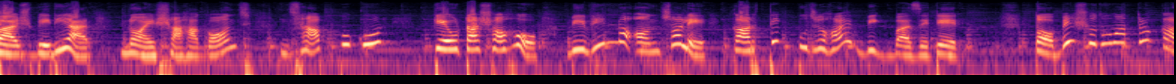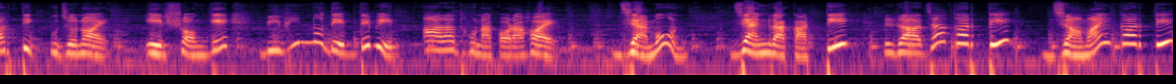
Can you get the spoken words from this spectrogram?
বাঁশবেরিয়ার নয় সাহাগঞ্জ, ঝাঁপপুকুর কেওটা সহ বিভিন্ন অঞ্চলে কার্তিক পুজো হয় বিগ বাজেটের। তবে শুধুমাত্র কার্তিক পুজো নয়, এর সঙ্গে বিভিন্ন দেবদেবীর আরাধনা করা হয়। যেমন জ্যাংরা কার্তিক, রাজা কার্তিক, জামাই কার্তিক,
